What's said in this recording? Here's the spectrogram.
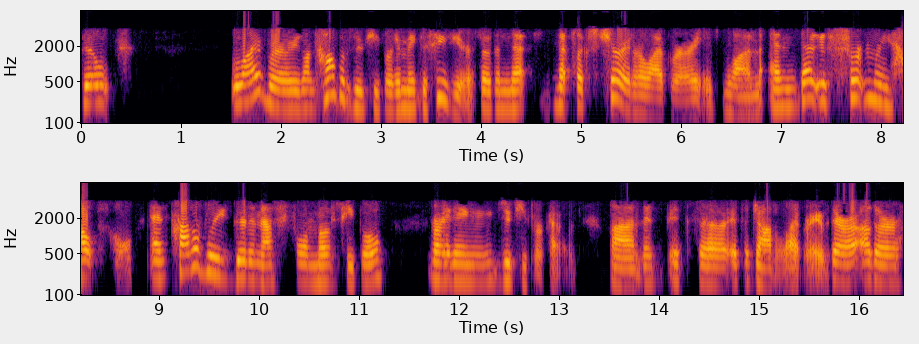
built libraries on top of Zookeeper to make this easier. So the Net, Netflix Curator library is one, and that is certainly helpful and probably good enough for most people writing Zookeeper code. Um, it, it's a it's a Java library. There are other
